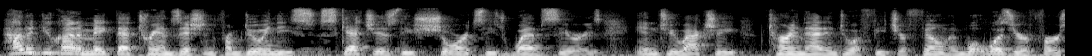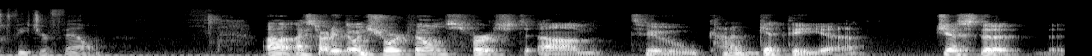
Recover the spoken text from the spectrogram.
How did you kind of make that transition from doing these sketches, these shorts, these web series into actually turning that into a feature film? And what was your first feature film? Uh, I started doing short films first um, to kind of get the uh, just the, the,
